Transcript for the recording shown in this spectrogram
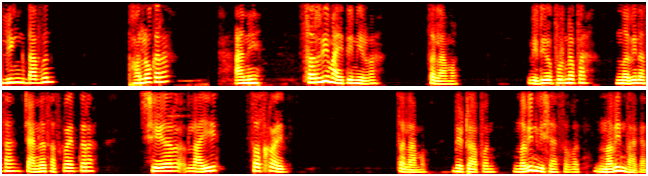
लिंक दाबून फॉलो करा. आणि सर्व माहिती मिळवा. चला मग. व्हिडिओ पूर्ण पहा. नवीन असा चॅनल सबस्क्राईब करा. शेअर लाईक सबस्क्राईब चला मग. भेटू आपण नवीन विषयासोबत नवीन भागात.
